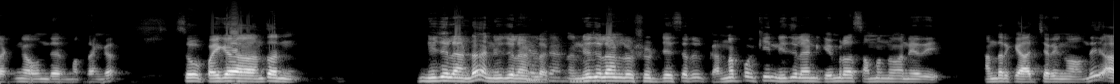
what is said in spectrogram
రకంగా ఉంది అది మొత్తంగా. సో పైగా అంతా న్యూజిలాండ్? న్యూజిలాండ్లో న్యూజిలాండ్. న్యూజిలాండ్లో షూట్ చేశారు. కన్నప్పకి న్యూజిలాండ్కి ఏమిరా సంబంధం అనేది అందరికీ ఆశ్చర్యంగా ఉంది. ఆ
